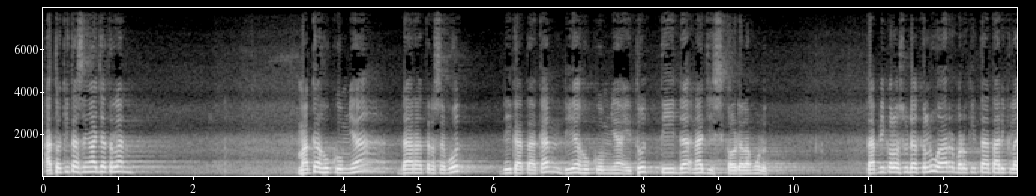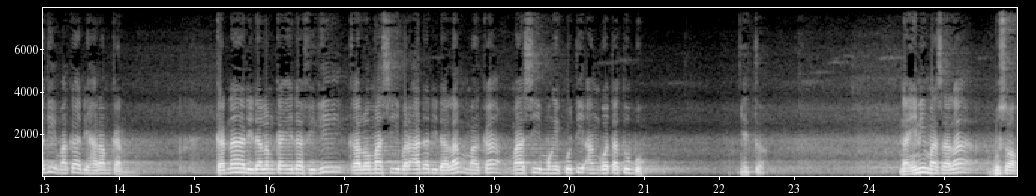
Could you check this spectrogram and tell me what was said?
atau kita sengaja telan? Maka hukumnya darah tersebut dikatakan dia hukumnya itu tidak najis kalau dalam mulut. Tapi kalau sudah keluar baru kita tarik lagi maka diharamkan. Karena di dalam kaidah fikih kalau masih berada di dalam maka masih mengikuti anggota tubuh. Itu nah ini masalah busok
